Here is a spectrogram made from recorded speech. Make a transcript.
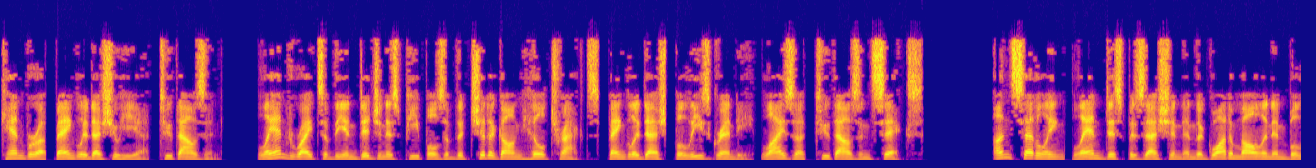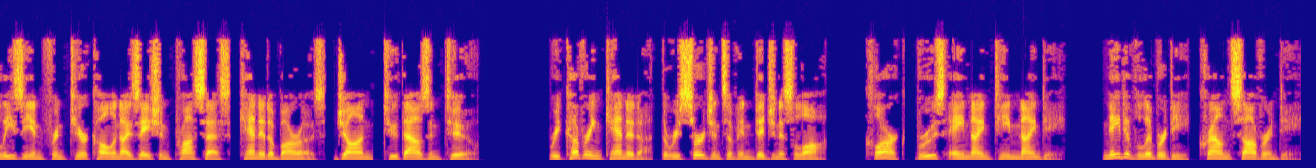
Canberra, Bangladeshuhia, 2000. Land Rights of the Indigenous Peoples of the Chittagong Hill Tracts, Bangladesh, Belizegrande, Liza, 2006. Unsettling, Land Dispossession and the Guatemalan and Belizean Frontier Colonization Process, Canada Borrows, John, 2002. Recovering Canada, The Resurgence of Indigenous Law. Clark, Bruce A. 1990. Native Liberty, Crown Sovereignty.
